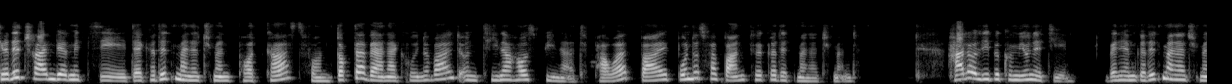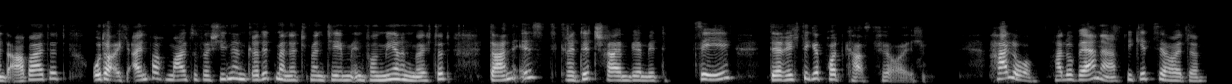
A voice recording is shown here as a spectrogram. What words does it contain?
Kredit schreiben wir mit C, der Kreditmanagement-Podcast von Dr. Werner Grünewald und Tina Haus-Bienert, powered by Bundesverband für Kreditmanagement. Hallo, liebe Community. Wenn ihr im Kreditmanagement arbeitet oder euch einfach mal zu verschiedenen Kreditmanagement-Themen informieren möchtet, dann ist Kredit schreiben wir mit C der richtige Podcast für euch. Hallo, hallo Werner, wie geht's dir heute?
